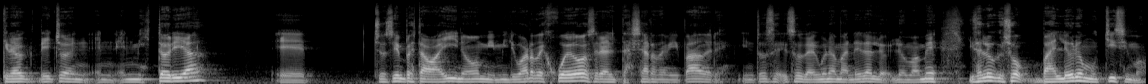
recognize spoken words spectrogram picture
Creo que, de hecho, en, mi historia, yo siempre estaba ahí, ¿no? Mi, lugar de juegos era el taller de mi padre. Y entonces eso de alguna manera lo, mamé. Y es algo que yo valoro muchísimo.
